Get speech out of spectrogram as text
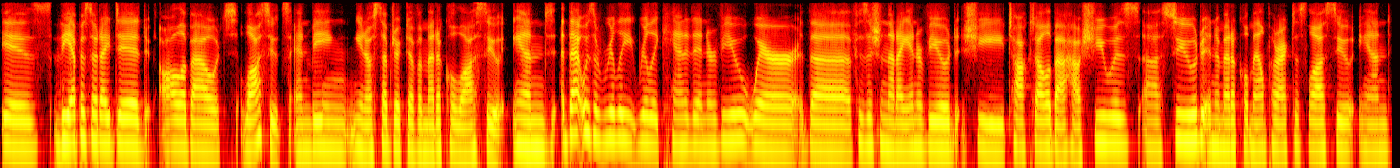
is the episode I did all about lawsuits and being, you know, subject of a medical lawsuit. And that was a really, really candid interview where the physician that I interviewed, she talked all about how she was uh, sued in a medical malpractice lawsuit and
